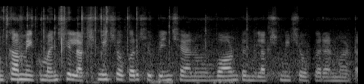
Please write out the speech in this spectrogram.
ఇంకా మీకు మంచి లక్ష్మీ చోకర్ చూపించాను. బాగుంటుంది లక్ష్మీ చోకర్ అనమాట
